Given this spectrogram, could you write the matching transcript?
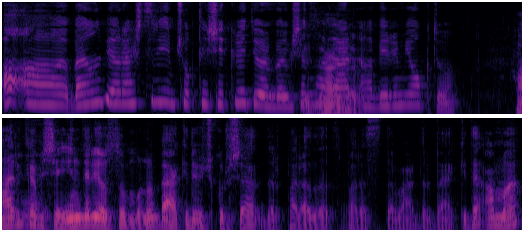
Aa ben onu bir araştırayım. Çok teşekkür ediyorum. Böyle bir şeyden Rica haber, ederim. haberim yoktu. Harika bir şey. İndiriyorsun bunu. Belki de 3 kuruşadır paralı parası da vardır belki de ama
